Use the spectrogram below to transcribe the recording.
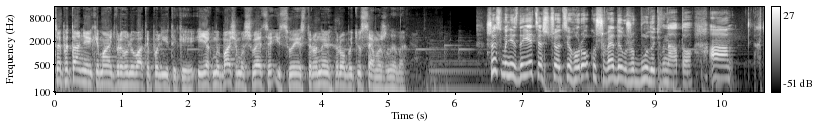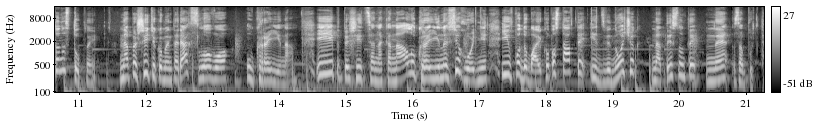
Це питання, яке мають врегулювати політики. І як ми бачимо, Швеція із своєї сторони робить усе можливе. Щось мені здається, що цього року шведи вже будуть в НАТО. А хто наступний? Напишіть у коментарях слово Україна. І підпишіться на канал Україна сьогодні. І вподобайку поставте, і дзвіночок натиснути не забудьте.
